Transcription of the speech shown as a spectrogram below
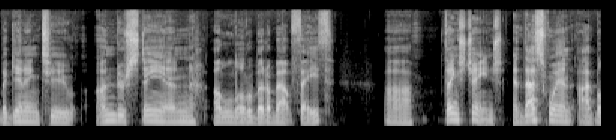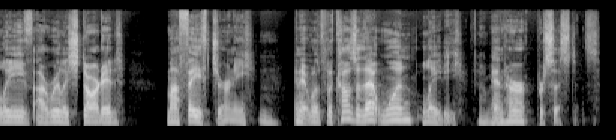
beginning to understand a little bit about faith, uh, things changed. And that's when I believe I really started my faith journey. And it was because of that one lady and her persistence.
